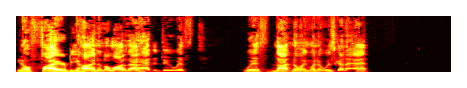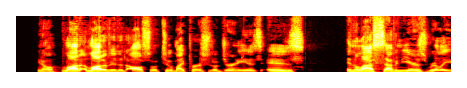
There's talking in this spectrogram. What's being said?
you know fire behind and a lot of that had to do with with not knowing when it was going to end you know a lot a lot of it and also too my personal journey is is in the last seven years really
